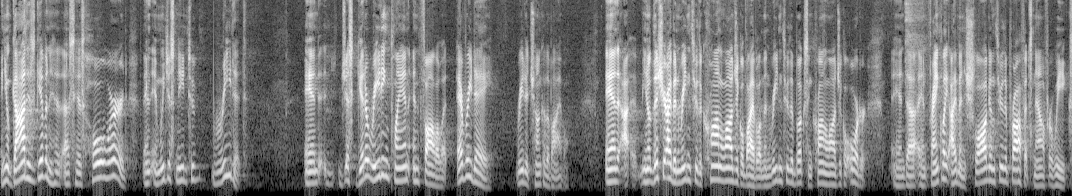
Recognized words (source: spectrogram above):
And you know, God has given his, us His whole Word, and, and we just need to read it. And just get a reading plan and follow it. Every day, read a chunk of the Bible. And, I, you know, this year I've been reading through the chronological Bible. I've been reading through the books in chronological order. And, uh, and frankly, I've been slogging through the prophets now for weeks.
